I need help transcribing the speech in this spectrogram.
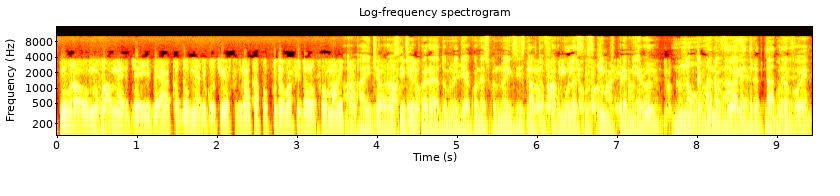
Nu, vreau, nu va merge ideea că, domnule, negocierile sunt gata făcute, va fi doar o formalitate. A, aici nu vreau să cer părerea domnului Diaconescu. Nu există altă formulă să schimbi premierul? Nu, de bună voie? Are dreptate. De bună voie?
